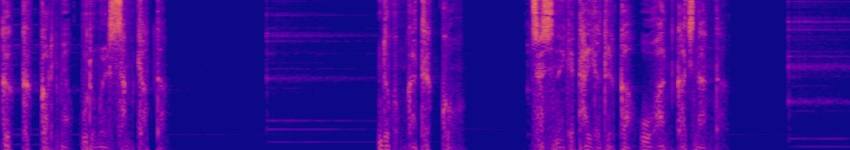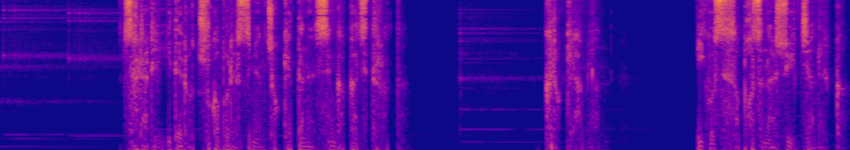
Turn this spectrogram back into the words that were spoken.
끄끄거리며 울음을 삼켰다. 누군가 듣고 자신에게 달려들까 오한까지 난다. 차라리 이대로 죽어버렸으면 좋겠다는 생각까지 들었다. 그렇게 하면 이곳에서 벗어날 수 있지 않을까?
